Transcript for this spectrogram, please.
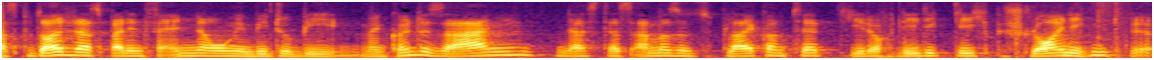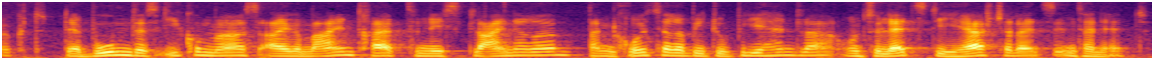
Was bedeutet das bei den Veränderungen im B2B? Man könnte sagen, dass das Amazon Supply Konzept jedoch lediglich beschleunigend wirkt. Der Boom des E-Commerce allgemein treibt zunächst kleinere, dann größere B2B-Händler und zuletzt die Hersteller ins Internet.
